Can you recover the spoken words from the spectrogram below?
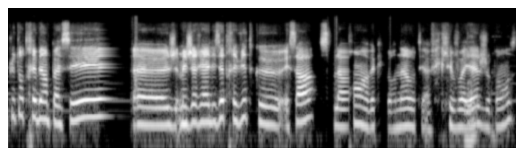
plutôt très bien passé. Euh, mais j'ai réalisé très vite que, et ça, ça l'apprend avec le burn-out et avec les voyages, je pense.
